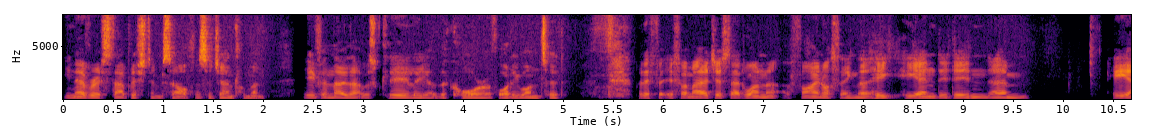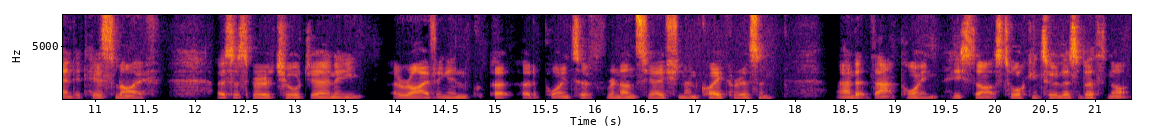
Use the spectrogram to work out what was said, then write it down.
He never established himself as a gentleman, even though that was clearly at the core of what he wanted. But if if I may, I just add one final thing that he he ended in um, he ended his life as a spiritual journey, arriving in at, at a point of renunciation and Quakerism, and at that point he starts talking to Elizabeth not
